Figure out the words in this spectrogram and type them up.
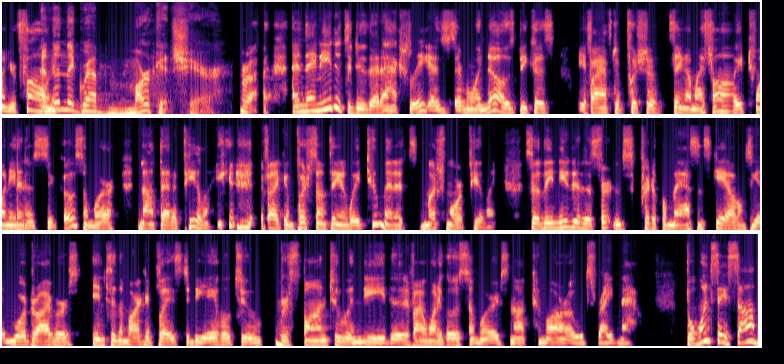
on your phone. And then they grabbed market share. Right. And they needed to do that actually, as everyone knows, because if I have to push a thing on my phone, wait 20 minutes to go somewhere, not that appealing. if I can push something and wait two minutes, much more appealing. So they needed a certain critical mass and scale to get more drivers into the marketplace to be able to respond to a need that if I want to go somewhere, it's not tomorrow, it's right now. But once they solve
